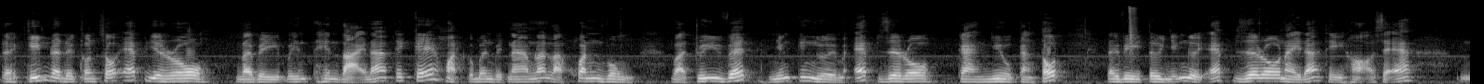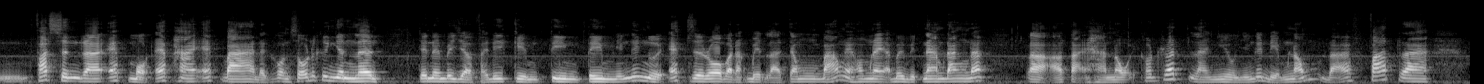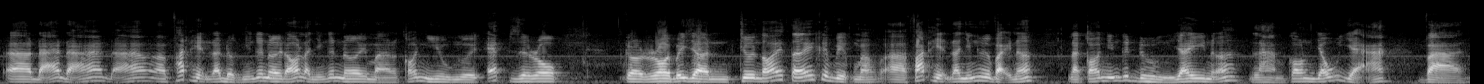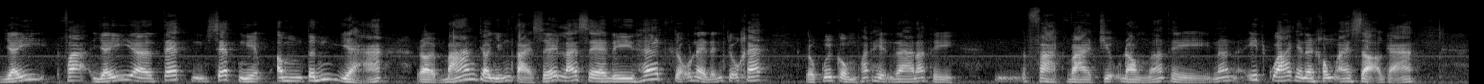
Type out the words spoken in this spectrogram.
Để kiếm ra được con số F0 là vì hiện tại đó, cái kế hoạch của bên Việt Nam đó là khoanh vùng và truy vết những cái người mà F0 càng nhiều càng tốt tại vì từ những người F0 này đó thì họ sẽ ừ, phát sinh ra F1, F2, F3 là cái con số nó cứ nhân lên. Cho nên bây giờ phải đi tìm tìm tìm những cái người F0 và đặc biệt là trong báo ngày hôm nay ở bên Việt Nam đăng đó là ở tại Hà Nội có rất là nhiều những cái điểm nóng đã phát ra à, đã đã đã phát hiện ra được những cái nơi đó là những cái nơi mà có nhiều người F0 rồi, rồi bây giờ chưa nói tới cái việc mà à, phát hiện ra những như vậy nữa là có những cái đường dây nữa làm con dấu giả và giấy phá, giấy uh, test xét nghiệm âm tính giả rồi bán cho những tài xế lái xe đi hết chỗ này đến chỗ khác. Rồi cuối cùng phát hiện ra đó thì phạt vài triệu đồng đó thì nó ít quá cho nên không ai sợ cả.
